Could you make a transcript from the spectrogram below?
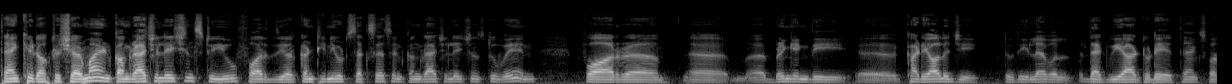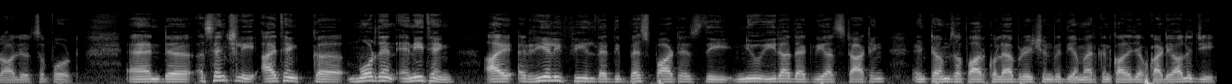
Thank you, Dr. Sharma, and congratulations to you for your continued success, and congratulations to Wayne for uh, uh, uh, bringing the uh, cardiology to the level that we are today. Thanks for all your support. And uh, essentially, I think uh, more than anything, I really feel that the best part is the new era that we are starting in terms of our collaboration with the American College of Cardiology,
